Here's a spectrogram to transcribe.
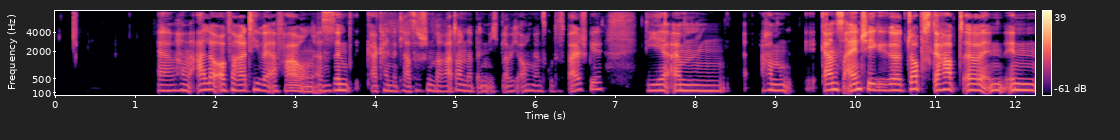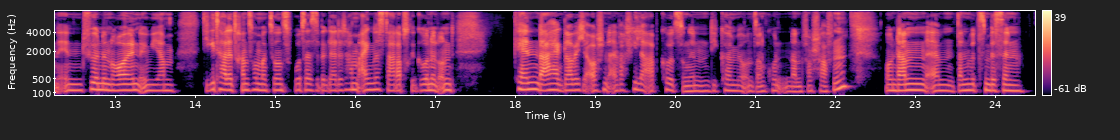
äh, haben alle operative Erfahrungen. Es sind gar keine klassischen Berater und da bin ich, glaube ich, auch ein ganz gutes Beispiel. Die ähm, haben ganz einschlägige Jobs gehabt äh, in, in, in führenden Rollen, irgendwie haben digitale Transformationsprozesse begleitet, haben eigene Startups gegründet und kennen daher, glaube ich, auch schon einfach viele Abkürzungen, die können wir unseren Kunden dann verschaffen. Und dann, ähm, dann wird es ein bisschen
